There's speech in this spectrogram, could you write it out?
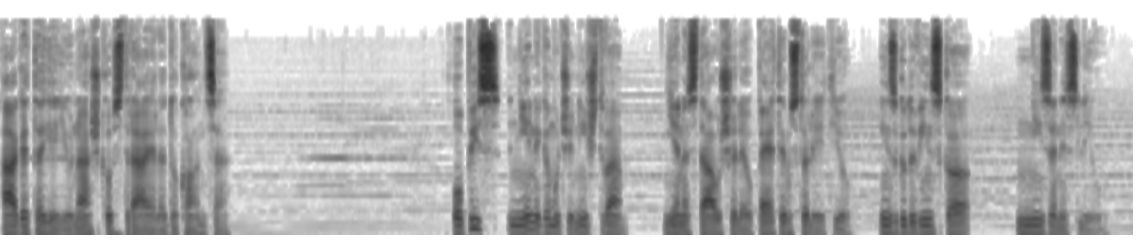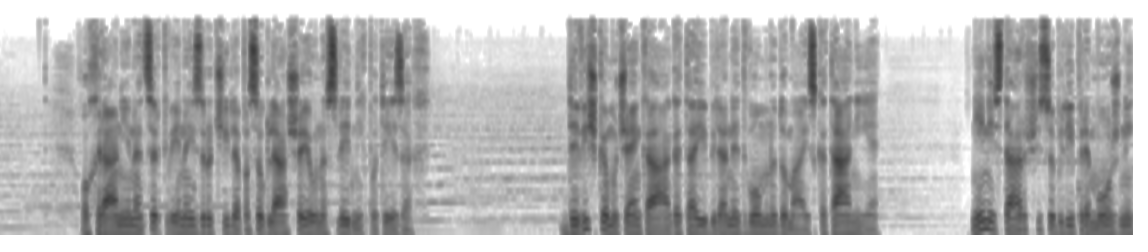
Agata je junaško ustrajala do konca. Opis njenega mučeništva je nastal šele v petem stoletju in zgodovinsko ni zanesljiv. Ohranjena crkvena izročila pa se oglašajo v naslednjih potezah. Deviška mučenka Agata je bila nedvomno doma iz Katanije. Njeni starši so bili premožni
